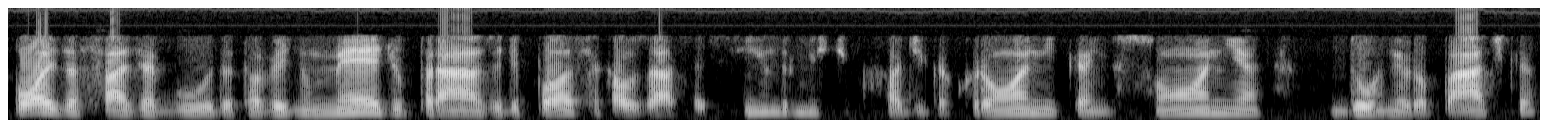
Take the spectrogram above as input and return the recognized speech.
após a fase aguda, talvez no médio prazo, ele possa causar essas síndromes, tipo fadiga crônica, insônia, dor neuropática.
